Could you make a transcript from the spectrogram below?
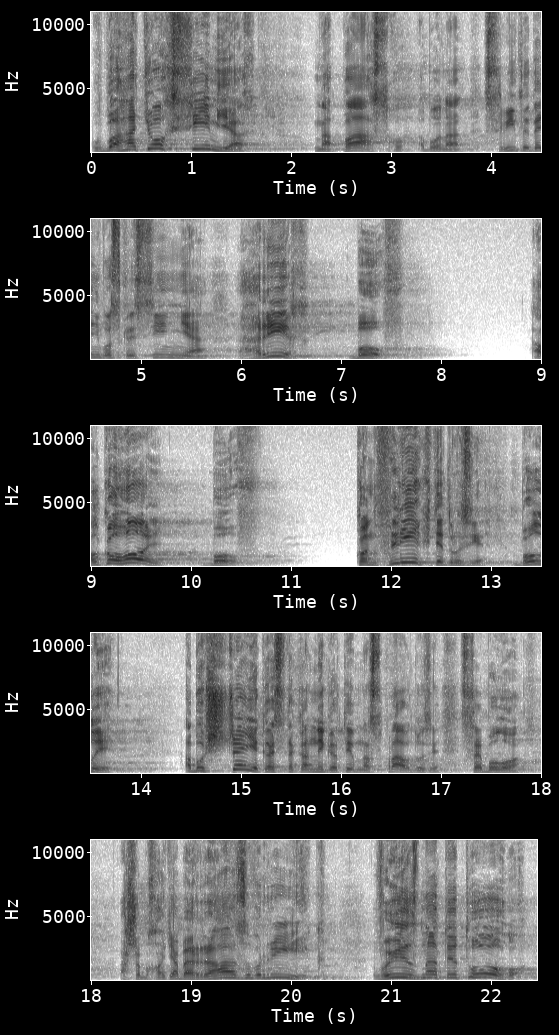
в багатьох сім'ях на Пасху або на світлий день Воскресіння гріх був, алкоголь був, конфлікти, друзі, були. Або ще якась така негативна справа, друзі, це було. А щоб хоча б раз в рік визнати того,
